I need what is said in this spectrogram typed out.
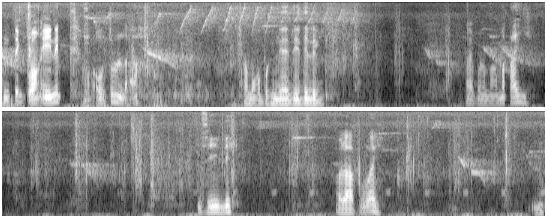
sinting po ang init. Mga kutol ah. Tamo kapag hindi nadidilig. Tayo po namamatay. Ang Sili. Wala po ay. Hmm.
